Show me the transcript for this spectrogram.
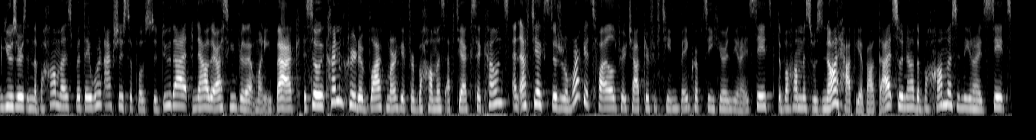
users in the Bahamas, but they weren't actually supposed to do that. Now they're asking for that money back. So it kind of created a black market for Bahamas FTX accounts, and FTX Digital Markets filed for Chapter 15 bankruptcy here in the United States. The Bahamas was not happy about that, so now the Bahamas and the United States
